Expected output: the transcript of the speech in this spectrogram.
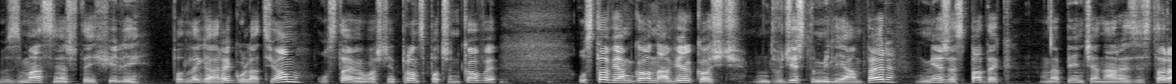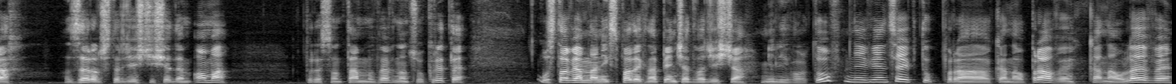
Wzmacniacz w tej chwili podlega regulacjom. Ustawiam właśnie prąd spoczynkowy. Ustawiam go na wielkość 20 mA. Mierzę spadek napięcia na rezystorach 0,47 ohma, które są tam wewnątrz ukryte. Ustawiam na nich spadek napięcia 20 mV. Mniej więcej. Tu pra, kanał prawy, kanał lewy.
